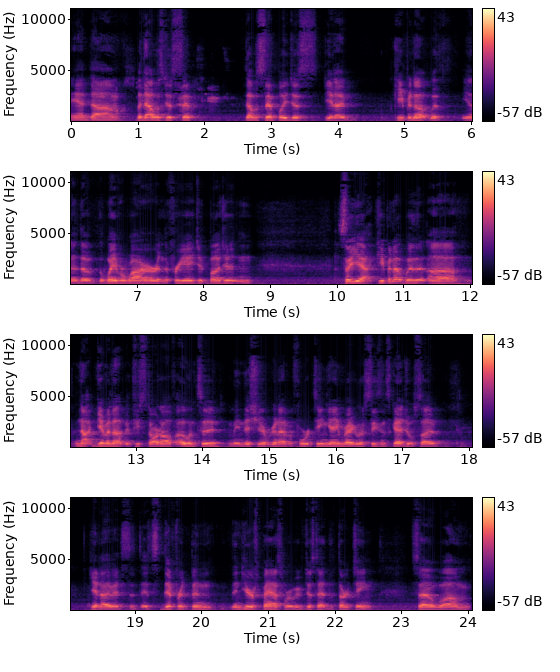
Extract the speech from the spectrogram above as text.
And um, but that was just that was simply just you know keeping up with you know the the waiver wire and the free agent budget and so yeah keeping up with it uh, not giving up if you start off 0 and 2 i mean this year we're going to have a 14 game regular season schedule. So you know it's it's different than than years past where we've just had the 13 so um,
